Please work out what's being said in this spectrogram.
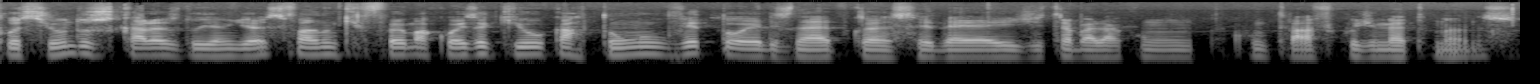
fosse um dos caras do Young Justice falando que foi uma coisa que o Cartoon vetou eles na época, essa ideia aí de trabalhar com, com tráfico de meta-humanos.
